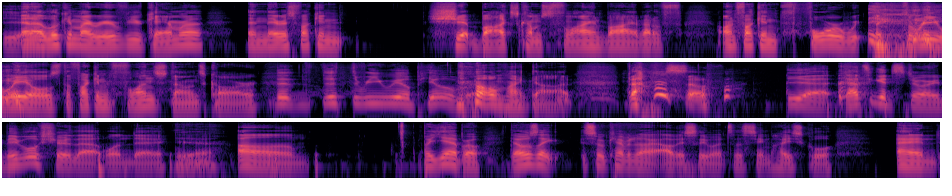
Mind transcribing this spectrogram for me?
Yeah. And I look in my rear view camera, and there's fucking shit box comes flying by about a f- on fucking four like three wheels, the fucking Flintstones car. the the three wheel peel, bro. Oh my god, that was so. yeah, that's a good story. Maybe we'll share that one day. Yeah. Um, but yeah, bro, that was like so. Kevin and I obviously went to the same high school, and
